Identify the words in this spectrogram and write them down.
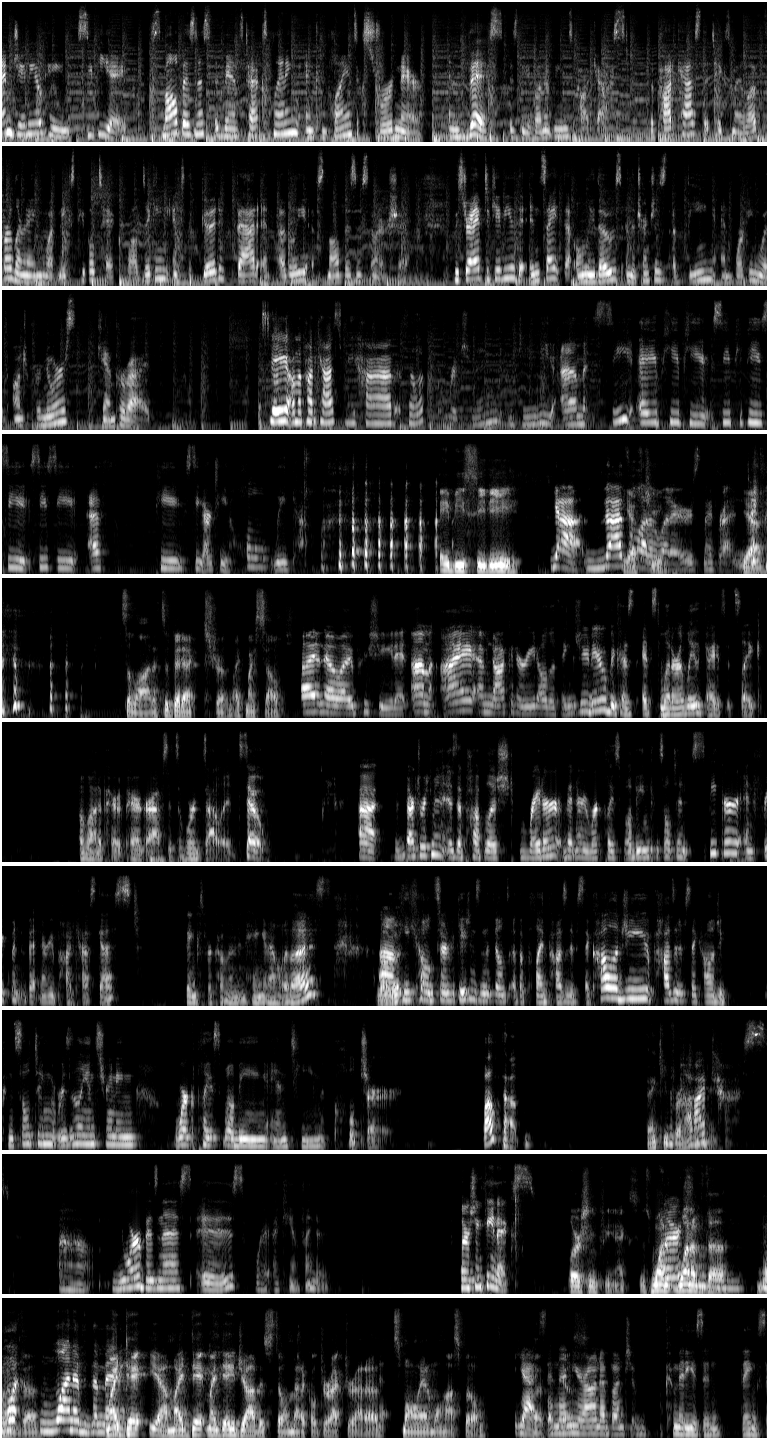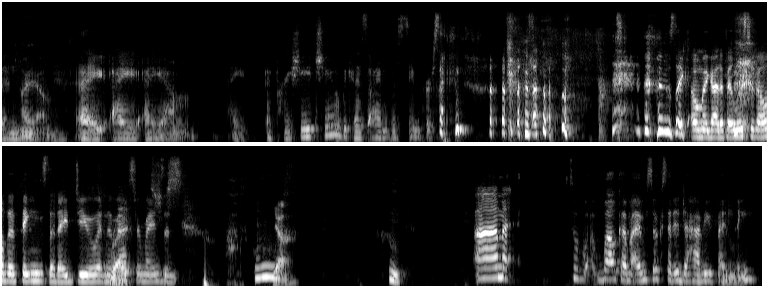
I'm Jamie O'Kane, CPA, Small Business Advanced Tax Planning and Compliance Extraordinaire, and this is the Abundant Beans Podcast, the podcast that takes my love for learning what makes people tick while digging into the good, bad, and ugly of small business ownership. We strive to give you the insight that only those in the trenches of being and working with entrepreneurs can provide. Today on the podcast, we have Philip Richmond, DVM, CAPP, CPP, CCF, CRT. Holy cow. A, B, C, D. Yeah, that's a lot of letters, my friend. Yeah. it's a lot. It's a bit extra, like myself. I know. I appreciate it. Um, I am not going to read all the things you do because it's literally, guys, it's like a lot of par- paragraphs. It's a word salad. So uh, Dr. Richmond is a published writer, veterinary workplace well-being consultant, speaker, and frequent veterinary podcast guest. Thanks for coming and hanging out with us. Um, he held certifications in the fields of applied positive psychology, positive psychology consulting, resilience training, workplace well-being, and team culture. Welcome. Thank you for having podcast. me. Um, your business is where I can't find it. Flourishing Phoenix. Flourishing Phoenix is one Flourishing one of the one, one, of the one of the many. My day, yeah, my day, my day job is still medical director at a small animal hospital. Yes, but, and then yes. you're on a bunch of committees and things, and I am. I I I um I appreciate you because I'm the same person. I was like, oh my god, if I listed all the things that I do in the right. masterminds just, and yeah. Um, so welcome. I'm so excited to have you finally.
